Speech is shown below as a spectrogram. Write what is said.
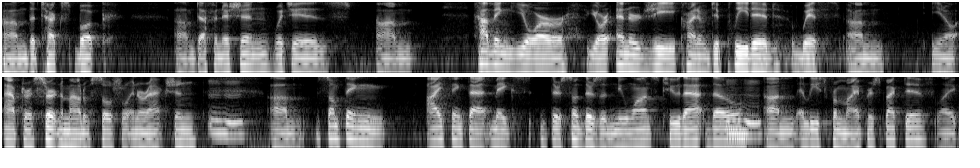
um, the textbook um, definition, which is um, having your your energy kind of depleted with um, you know after a certain amount of social interaction. Um, something I think that makes there's some, there's a nuance to that though, um, at least from my perspective. Like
